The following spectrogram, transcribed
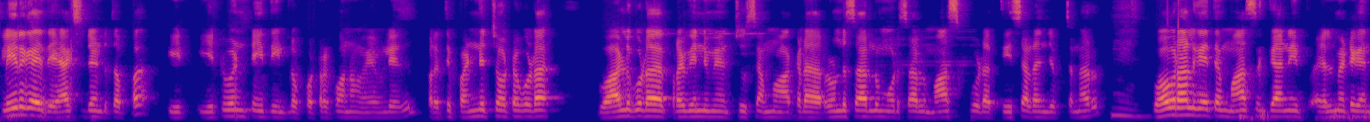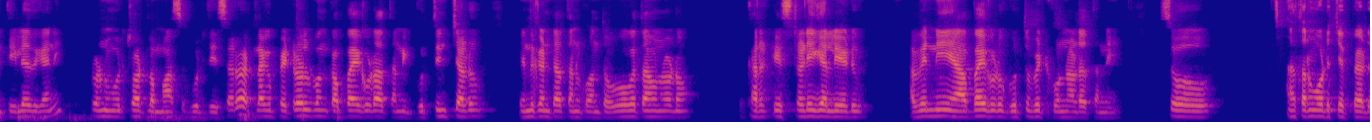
క్లియర్గా ఇది యాక్సిడెంట్ తప్ప ఎటువంటి దీంట్లో కుట్రకోణం ఏం లేదు. ప్రతి పండిన చోట కూడా వాళ్ళు కూడా ప్రవీణ్ని మేము చూసాము. అక్కడ రెండు సార్లు మూడు సార్లు మాస్క్ కూడా తీశాడని చెప్తున్నారు. ఓవరాల్గా అయితే మాస్క్ కానీ హెల్మెట్ కానీ తీయలేదు కానీ రెండు మూడు చోట్ల మాస్క్ కూడా తీశారు. అట్లాగే పెట్రోల్ బంక్ అబ్బాయి కూడా అతన్ని గుర్తించాడు. ఎందుకంటే అతను కొంత ఊగుతా ఉండడం కరెక్ట్ స్టడీగా లేడు. అవన్నీ ఆ అబ్బాయి కూడా గుర్తుపెట్టుకున్నాడు అతన్ని. సో అతను కూడా చెప్పాడు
